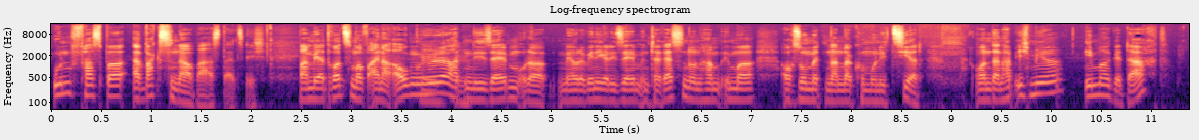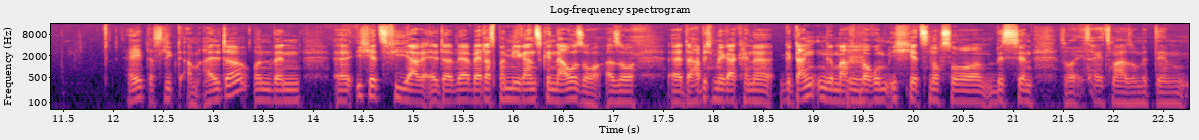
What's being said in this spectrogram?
unfassbar erwachsener warst als ich. Waren wir ja trotzdem auf einer Mhm, Augenhöhe, hatten dieselben oder mehr oder weniger dieselben Interessen und haben immer auch so miteinander kommuniziert. Und dann habe ich mir immer gedacht, hey, das liegt am Alter und wenn äh, ich jetzt vier Jahre älter wäre, wäre das bei mir ganz genauso. Also äh, da habe ich mir gar keine Gedanken gemacht, Mhm. warum ich jetzt noch so ein bisschen, so ich sag jetzt mal so mit dem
